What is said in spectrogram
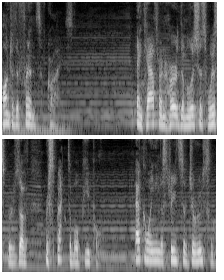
onto the friends of Christ. Anne Catherine heard the malicious whispers of respectable people echoing in the streets of Jerusalem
